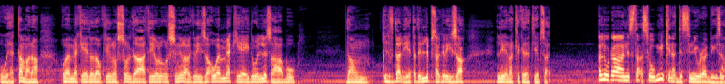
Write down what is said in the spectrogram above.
u wieħed ta' mara u hemmhekk jgħidu daw kienu s-soldati u l-Sinjura l-Griża u hemmhekk jgħidu illi sabu dawn il-fdalijiet ta' din libsa griża li jenat li kienet libsa. Allura nistaqsu min kienet dis-Sinjura Griża?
